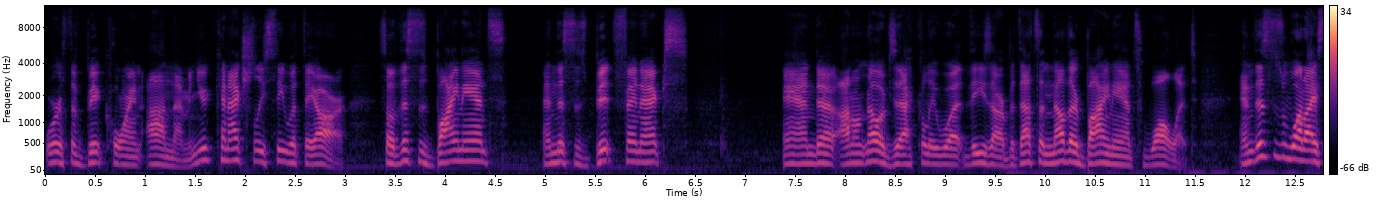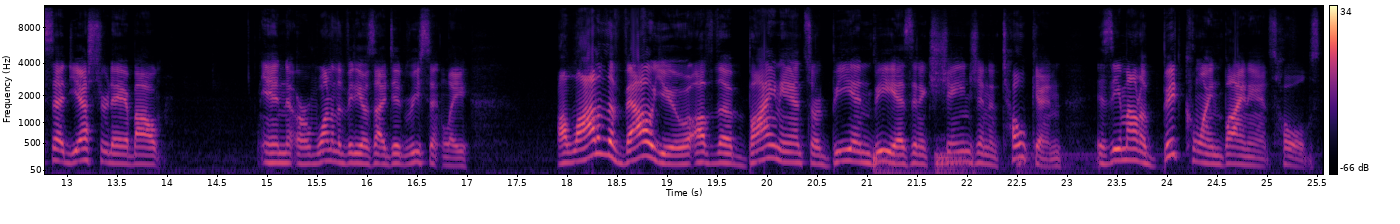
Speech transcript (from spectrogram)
worth of Bitcoin on them. And you can actually see what they are. So this is Binance, and this is Bitfinex. And uh, I don't know exactly what these are, but that's another Binance wallet. And this is what I said yesterday about in, or one of the videos I did recently. A lot of the value of the Binance or BNB as an exchange and a token is the amount of Bitcoin Binance holds.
